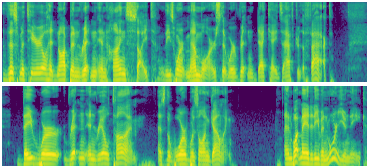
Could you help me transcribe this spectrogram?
this material had not been written in hindsight. These weren't memoirs that were written decades after the fact. They were written in real time as the war was ongoing. And what made it even more unique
